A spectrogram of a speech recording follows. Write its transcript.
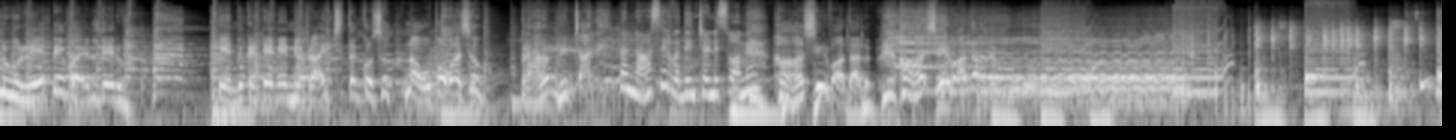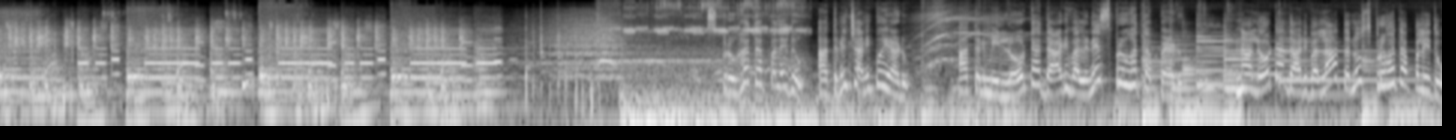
నువ్వు రేపే బయలుదేరు. ఎందుకంటే నేను నీ ప్రాయశ్చిత్తం కోసం నా ఉపవాసం ప్రారంభించాలి. నన్ను ఆశీర్వదించండి స్వామి. ఆశీర్వాదాలు ఆశీర్వాదాలు. అతను చనిపోయాడు. అతను మీ లోటా దాడి వల్లనే స్పృహ తప్పాడు. నా లోటా దాడి వల్ల అతను స్పృహ తప్పలేదు.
